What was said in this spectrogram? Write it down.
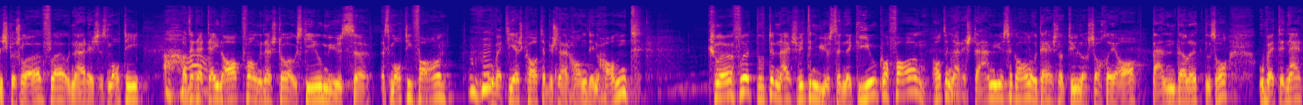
bist geschlafen und dann ist ein Modi. Oder dann hat einer angefangen, dann hast du als Gil müssen ein Modi fahren. Mhm. Und wenn du die hast gehabt, dann bist du Hand in Hand geschläfelt und dann hast du wieder müssen einen Gil fahren. Oder? Dann hast du den müssen und dann hast du natürlich schon ein bisschen angebändelt und so. Und wenn du dann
